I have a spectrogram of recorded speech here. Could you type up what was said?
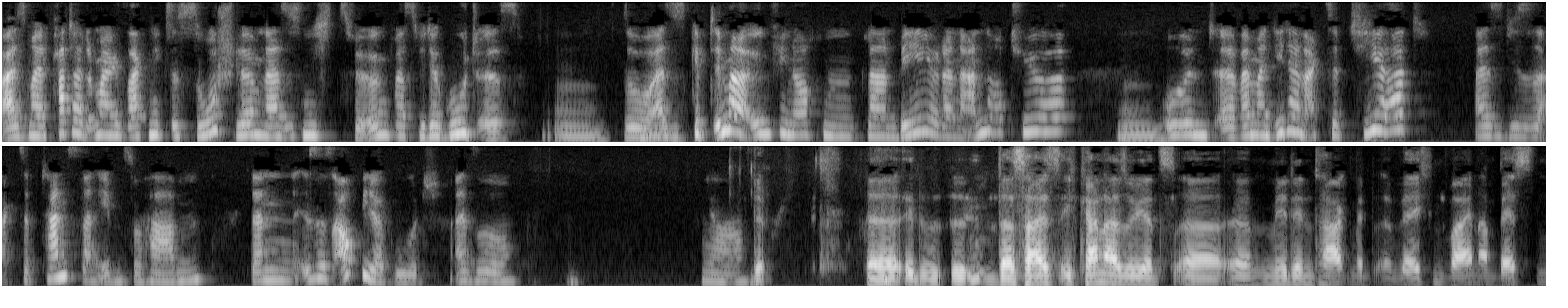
also mein Vater hat immer gesagt, nichts ist so schlimm, dass es nichts für irgendwas wieder gut ist. Mhm. So, also es gibt immer irgendwie noch einen Plan B oder eine andere Tür. Mhm. Und äh, wenn man die dann akzeptiert, also diese Akzeptanz dann eben zu haben, dann ist es auch wieder gut. Also ja. ja. Äh, äh das heißt, ich kann also jetzt äh, äh, mir den Tag mit welchem Wein am besten,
